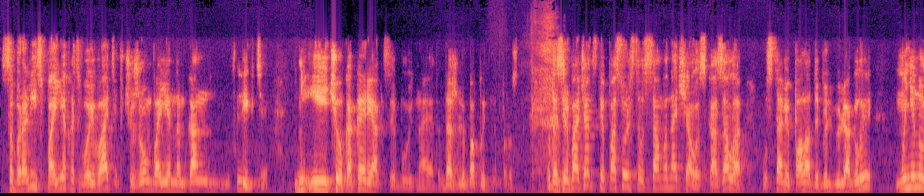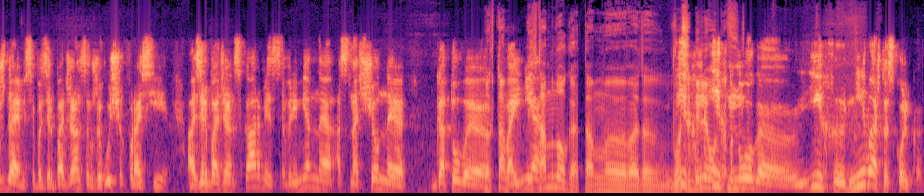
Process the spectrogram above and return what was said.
собрались поехать воевать в чужом военном конфликте. И, и что, какая реакция будет на это? Даже любопытно просто. Вот азербайджанское посольство с самого начала сказало устами Палады Бюльбюляглы, мы не нуждаемся в азербайджанцах, живущих в России. Азербайджанская армия современная, оснащенная, готовая ну, там, к войне. Их там много, там 8 их, миллионов. Их много, их не важно сколько.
